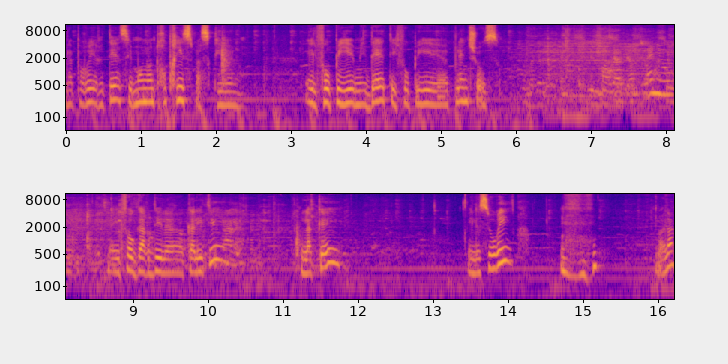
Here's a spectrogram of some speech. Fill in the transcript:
La priorité, c'est mon entreprise parce qu'il faut payer mes dettes, il faut payer euh, plein de choses. Mais il faut garder la qualité, l'accueil et le sourire. voilà.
